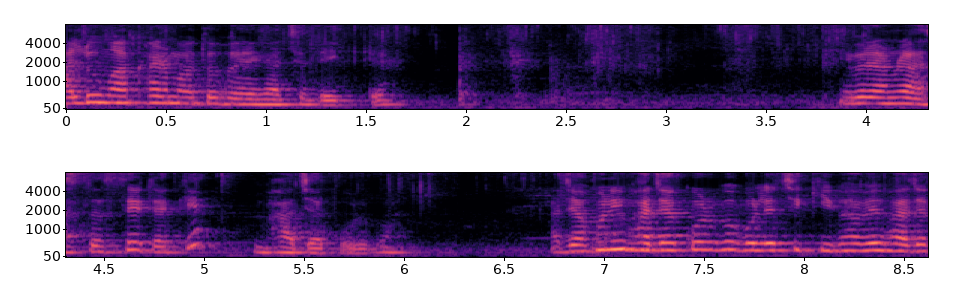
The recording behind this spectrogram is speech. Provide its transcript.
আলু মাখার মতো হয়ে গেছে দেখতে। এবার আমরা আস্তে আস্তে এটাকে ভাজা করব। আর যখনই ভাজা করব বলেছি কীভাবে ভাজা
